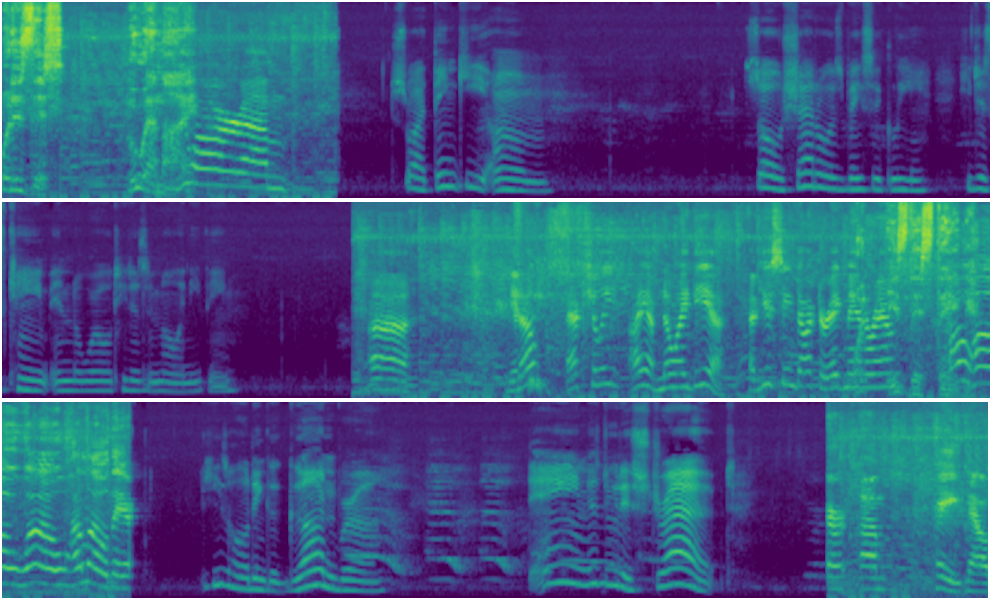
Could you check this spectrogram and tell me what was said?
what is this? Who am I? You I? are, um, So I think he um. So Shadow is basically he just came in the world. He doesn't know anything. uh, you know, actually, I have no idea. Have you seen Dr. Eggman What around? is this thing? Ho, ho, whoa, hello there. He's holding a gun, bruh. Dang, this dude is strapped. Um, hey, now,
